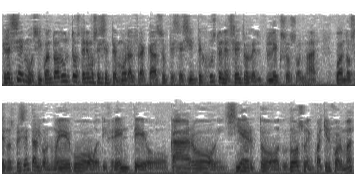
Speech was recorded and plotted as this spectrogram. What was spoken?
crecemos y cuando adultos tenemos ese temor al fracaso que se siente justo en el centro del plexo solar. Cuando se nos presenta algo nuevo o diferente o caro o incierto o dudoso en cualquier forma,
